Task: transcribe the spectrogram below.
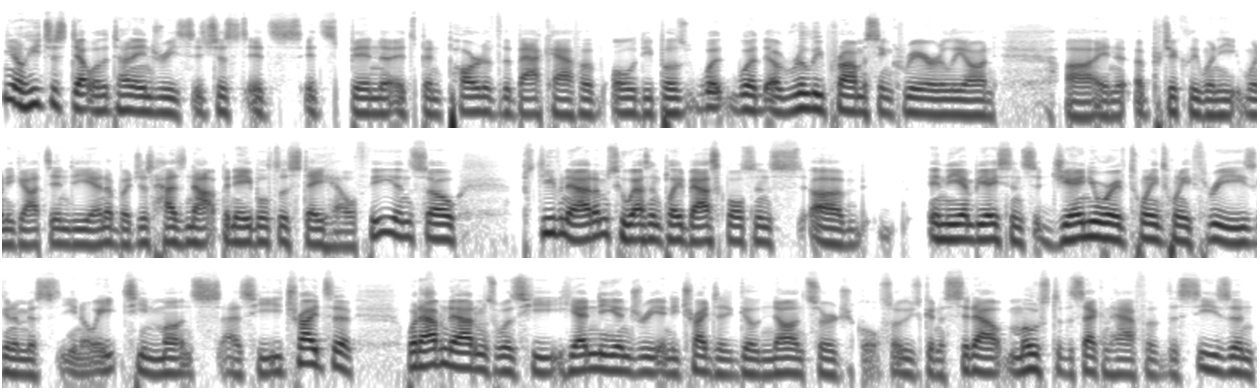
you know, he just dealt with a ton of injuries. It's just it's it's been it's been part of the back half of Oladipo's what what a really promising career early on, uh, in uh, particularly when he when he got to Indiana, but just has not been able to stay healthy. And so Steven Adams, who hasn't played basketball since uh, in the NBA since January of 2023, he's going to miss you know 18 months as he, he, tried to. What happened to Adams was he he had knee injury and he tried to go non-surgical, so he's going to sit out most of the second half of the season,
